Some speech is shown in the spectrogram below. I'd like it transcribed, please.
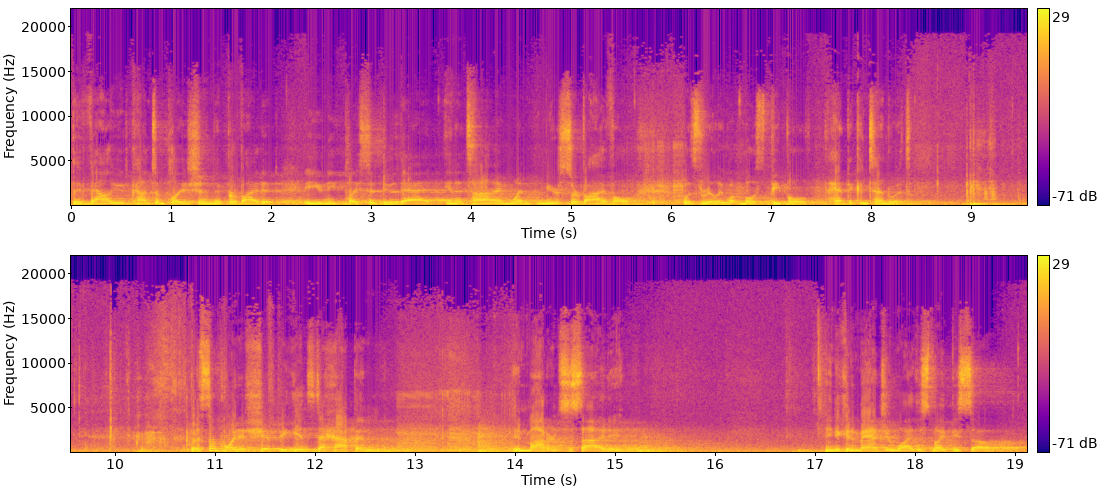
They valued contemplation, they provided a unique place to do that in a time when mere survival was really what most people had to contend with. But at some point, a shift begins to happen in modern society and you can imagine why this might be so.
